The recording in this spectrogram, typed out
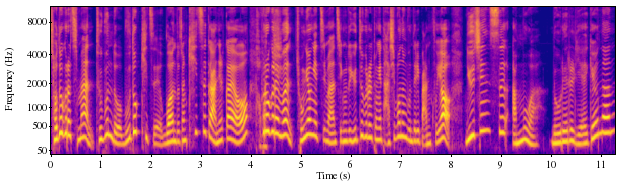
저도 그렇지만 두 분도 무도 퀴즈, 무한도전 퀴즈가 아닐까요? 프로그램은 종영했지만 지금도 유튜브를 통해 다시 보는 분들이 많고요. 뉴진스 안무와 노래를 예견한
